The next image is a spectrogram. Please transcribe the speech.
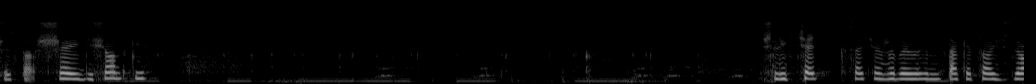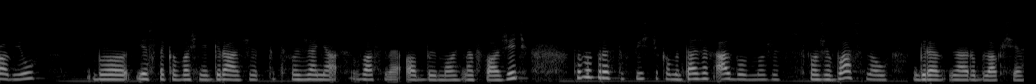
360. Jeśli chcecie, żebym takie coś zrobił, bo jest taka właśnie gra, że do tworzenia własne oby można tworzyć, to po prostu wpiszcie w komentarzach, albo może stworzę własną grę na Robloxie.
